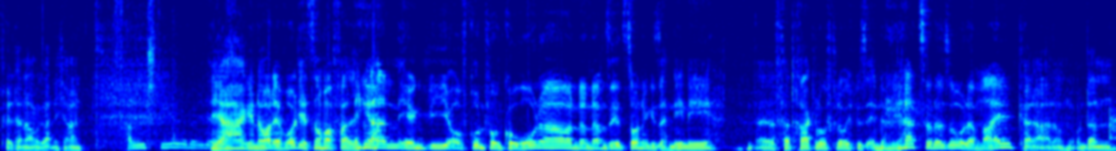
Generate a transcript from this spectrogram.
Fällt der Name gerade nicht ein. Pfannenstiel oder wie Ja, genau. Der wollte jetzt nochmal verlängern, irgendwie aufgrund von Corona. Und dann haben sie jetzt doch nicht gesagt: Nee, nee, äh, Vertrag läuft, glaube ich, bis Ende März oder so oder Mai. Keine Ahnung. Und dann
